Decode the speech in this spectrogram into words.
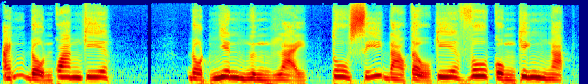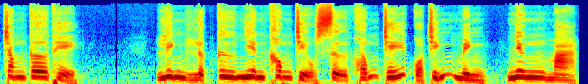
Ánh độn quang kia. Đột nhiên ngừng lại, tu sĩ đào tẩu kia vô cùng kinh ngạc trong cơ thể. Linh lực cư nhiên không chịu sự khống chế của chính mình, nhưng mà...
